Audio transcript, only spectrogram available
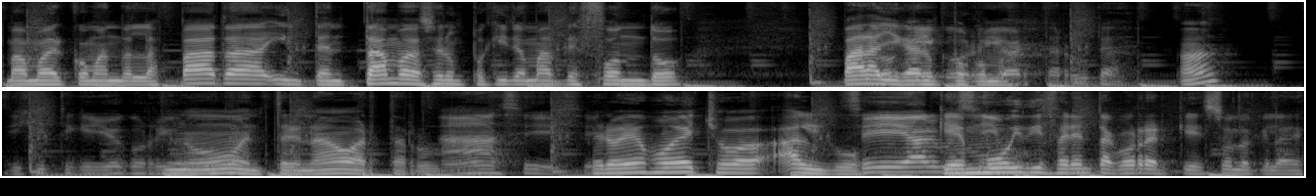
Vamos a ver cómo andan las patas. Intentamos hacer un poquito más de fondo para llegar un poco más. harta ruta. ¿Ah? Dijiste que yo he corrido No, ruta. entrenado harta ruta. Ah, sí, sí. Pero hemos hecho algo Sí, algo que es sí, muy diferente a correr, que eso es lo que la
